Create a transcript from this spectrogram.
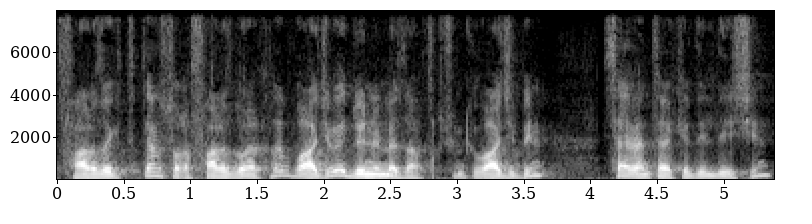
farza gittikten sonra farz bırakılır, vacibe dönülmez artık. Çünkü vacibin sehven terk edildiği için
